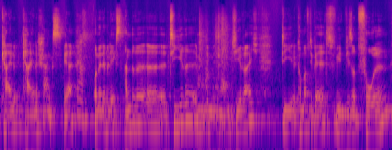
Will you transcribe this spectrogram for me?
keine, keine Chance. Ja? Ja. Und wenn du überlegst, andere äh, Tiere im, im, im Tierreich, die kommen auf die Welt wie, wie so ein Fohlen,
